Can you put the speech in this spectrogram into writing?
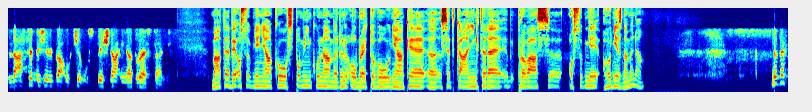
zdá se mi, že by byla určitě úspěšná i na druhé straně. Máte vy osobně nějakou vzpomínku na Madeleine Albrightovou, nějaké setkání, které pro vás osobně hodně znamená? No tak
